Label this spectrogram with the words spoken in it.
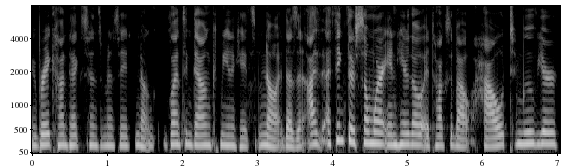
we break contact, sends a message. No, glancing down communicates. No, it doesn't. I I think there's somewhere in here though. It talks about how to move your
